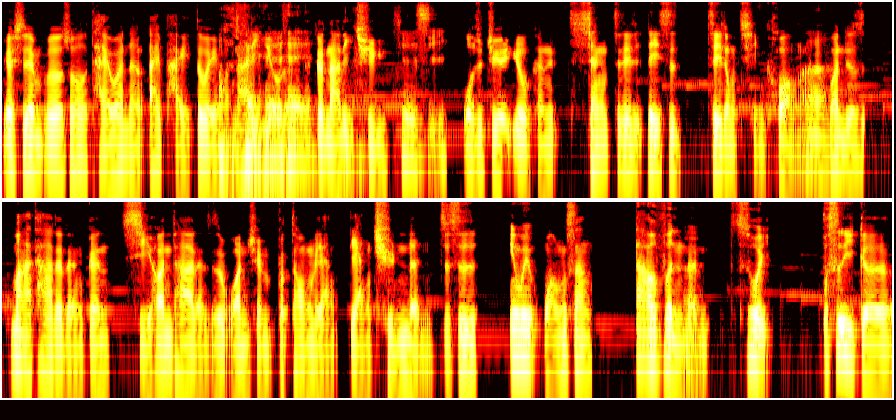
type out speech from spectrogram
有些人不是说台湾人爱排队嘛，哪里有人 就哪里去。确实，我就觉得有可能像这些类似这种情况啊，不然就是骂他的人跟喜欢他的人是完全不同两两群人，只是因为网上大部分人是会。不是一个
